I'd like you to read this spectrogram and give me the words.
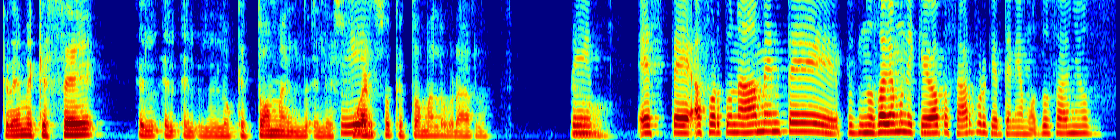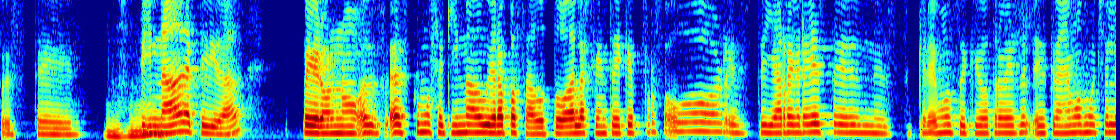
Créeme que sé el, el, lo que toma, el, esfuerzo que toma lograrlo. Sí. Este, afortunadamente, pues no sabíamos ni qué iba a pasar porque teníamos dos años este, sin nada de actividad, pero no, es, como si aquí nada hubiera pasado. Toda la gente de que por favor, este, ya regresen, queremos de que otra vez, eh, creemos mucho el,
